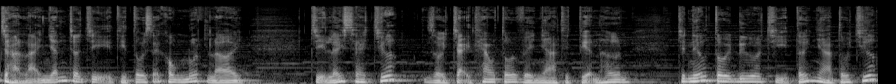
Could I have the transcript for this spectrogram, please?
trả lại nhẫn cho chị Thì tôi sẽ không nuốt lời. Chị lấy xe trước, Rồi chạy theo tôi về nhà thì tiện hơn. Chứ nếu tôi đưa chị tới nhà tôi trước,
